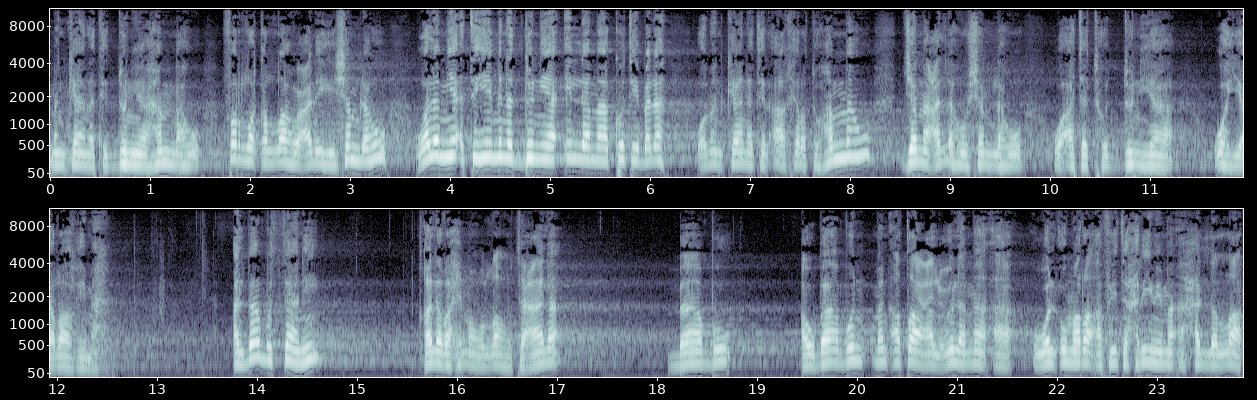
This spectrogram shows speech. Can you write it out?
من كانت الدنيا همه فرق الله عليه شمله ولم يأته من الدنيا إلا ما كتب له ومن كانت الآخرة همه جمع له شمله وأتته الدنيا وهي راغمة. الباب الثاني قال رحمه الله تعالى باب أو باب من أطاع العلماء والأمراء في تحريم ما أحل الله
